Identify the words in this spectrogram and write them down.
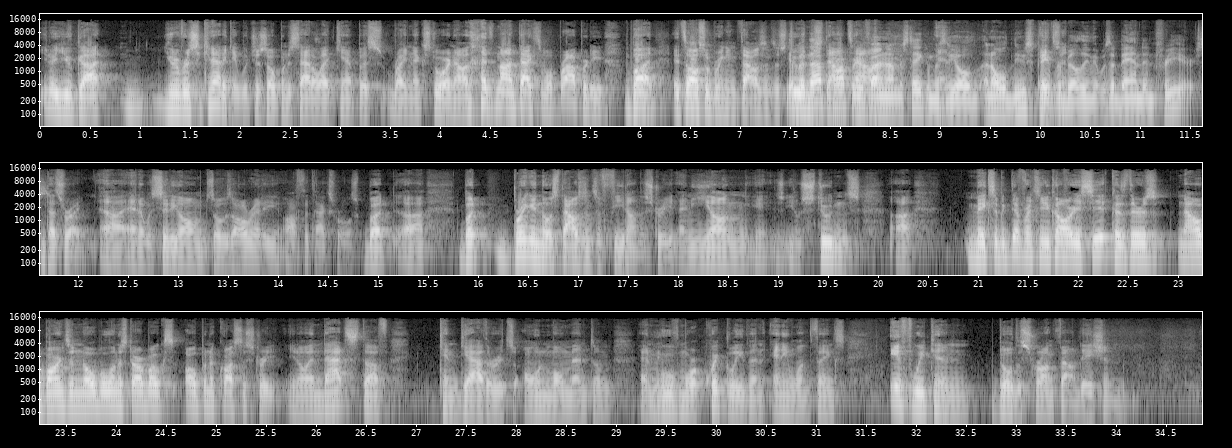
you know, you've got University of Connecticut, which just opened a satellite campus right next door. Now, that's non-taxable property, but it's also bringing thousands of Yeah, students but that downtown. property, if I'm not mistaken, was the old an old newspaper building that was abandoned for years. That's right, uh, and it was city-owned, so it was already off the tax rolls. But uh, but bringing those thousands of feet on the street and young, you know, students. Uh, Makes a big difference, and you can already see it because there's now a Barnes and Noble and a Starbucks open across the street. You know, and that stuff can gather its own momentum and move more quickly than anyone thinks if we can build a strong foundation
